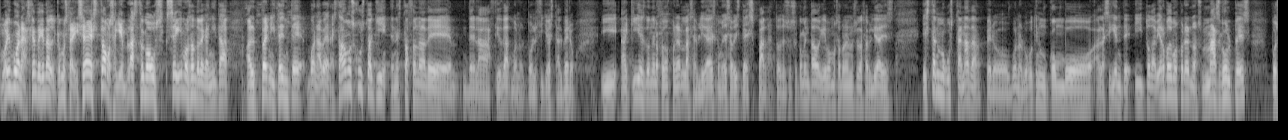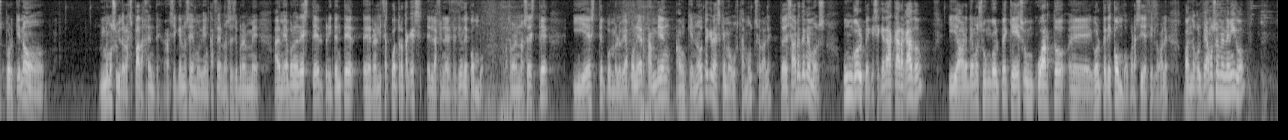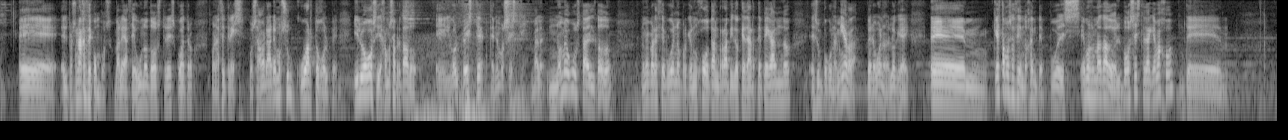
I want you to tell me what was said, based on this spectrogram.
Muy buenas, gente, ¿qué tal? ¿Cómo estáis? Estamos aquí en Blasphemous, seguimos dándole cañita al penitente. Bueno, a ver, estábamos justo aquí, en esta zona de, de la ciudad, bueno, el pueblecillo este, Albero, y aquí es donde nos podemos poner las habilidades, como ya sabéis, de espada. Entonces, os he comentado que íbamos a ponernos las habilidades. Esta no me gusta nada, pero bueno, luego tiene un combo a la siguiente, y todavía no podemos ponernos más golpes, pues porque no, no hemos subido la espada, gente. Así que no sé muy bien qué hacer. No sé si ponerme... A ver, me voy a poner este. El penitente eh, realiza cuatro ataques en la finalización de combo. Vamos a ponernos este. Y este, pues me lo voy a poner también. Aunque no te creas que me gusta mucho, ¿vale? Entonces ahora tenemos un golpe que se queda cargado. Y ahora tenemos un golpe que es un cuarto eh, golpe de combo, por así decirlo, ¿vale? Cuando golpeamos a un enemigo, eh, el personaje hace combos, ¿vale? Hace 1, 2, 3, 4. Bueno, hace 3. Pues ahora haremos un cuarto golpe. Y luego, si dejamos apretado el golpe este, tenemos este, ¿vale? No me gusta del todo. No me parece bueno porque en un juego tan rápido quedarte pegando es un poco una mierda. Pero bueno, es lo que hay. Eh, ¿Qué estamos haciendo, gente? Pues hemos matado el boss este de aquí abajo, de,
